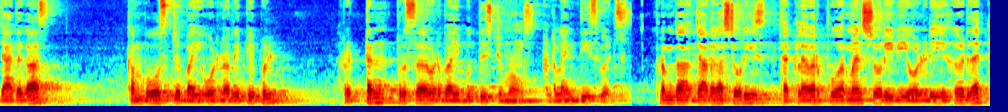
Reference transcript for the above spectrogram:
Jatakas composed by ordinary people, written, preserved by Buddhist monks. Underline these words. From the Jataka stories, the clever poor man story, we already heard that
